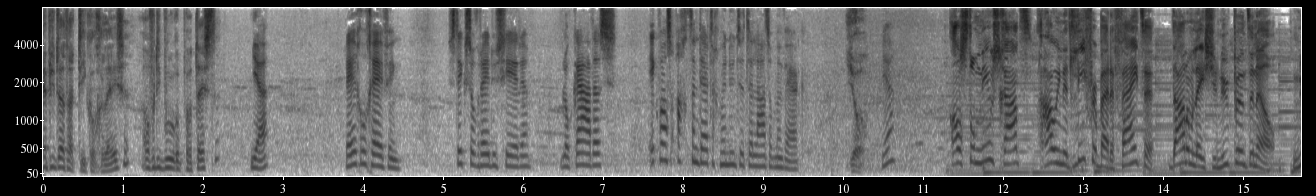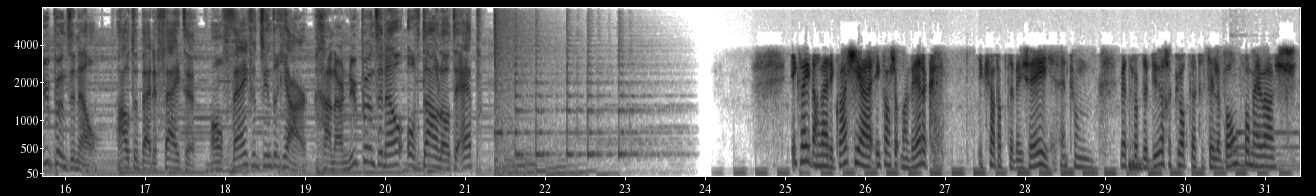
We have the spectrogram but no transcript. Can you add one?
Heb je dat artikel gelezen over die boerenprotesten? Ja. Regelgeving. Stikstof reduceren. Blokkades. Ik was 38 minuten te laat op mijn werk. Jo. Ja? Als het om nieuws gaat, hou je het liever bij de feiten. Daarom lees je nu.nl. Nu.nl. Houd het bij de feiten. Al 25 jaar. Ga naar nu.nl of download de app. Ik weet nog waar ik was. Ja, ik was op mijn werk. Ik zat op de wc en toen werd er op de deur geklopt dat de telefoon voor mij was.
